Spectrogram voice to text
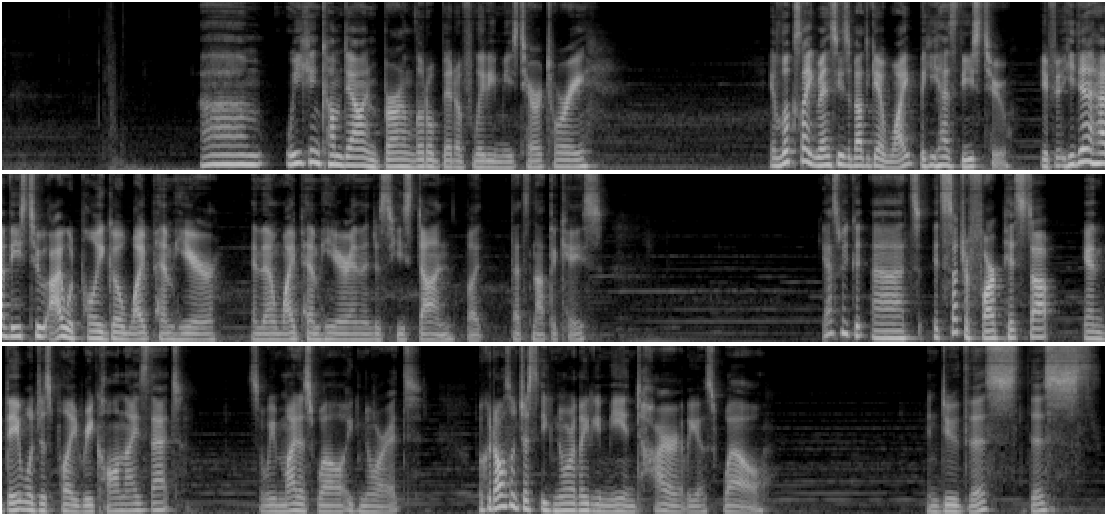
Um, we can come down and burn a little bit of Lady Mi's territory. It looks like Ren is about to get wiped, but he has these two. If he didn't have these two, I would probably go wipe him here, and then wipe him here, and then just he's done, but that's not the case. Guess we could, uh, it's, it's such a far pit stop, and they will just probably recolonize that. So we might as well ignore it. We could also just ignore Lady Mi entirely as well. And do this, this,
